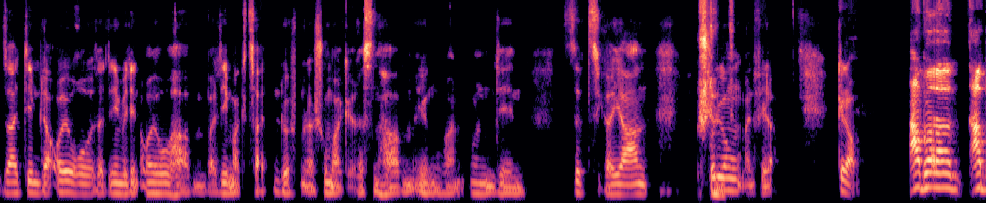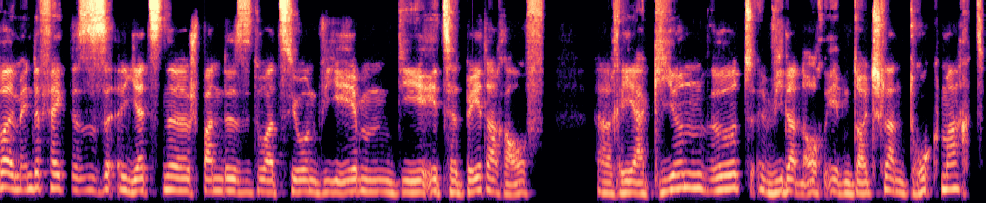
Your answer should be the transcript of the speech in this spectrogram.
seitdem der Euro, seitdem wir den Euro haben, bei D-Mark-Zeiten dürften wir das schon mal gerissen haben, irgendwann in den 70er Jahren. Entschuldigung, Stimmt. mein Fehler. Genau. Aber, aber im Endeffekt ist es jetzt eine spannende Situation, wie eben die EZB darauf äh, reagieren wird, wie dann auch eben Deutschland Druck macht,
